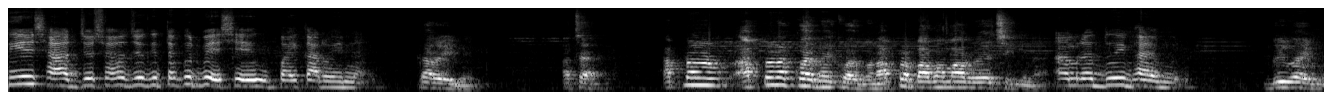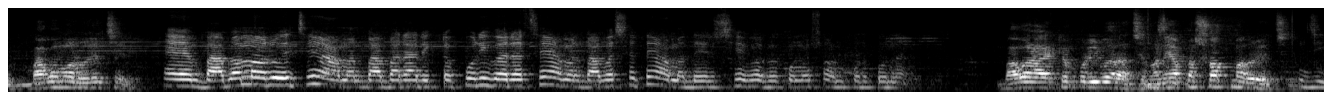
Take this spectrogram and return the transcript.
দিয়ে সাহায্য সহযোগিতা করবে সেই উপায় কারোই নাই। কারোই নেই। আচ্ছা আপনার আপনারা কয় ভাই কয় বোন? আপনার বাবা মা রয়েছে কিনা? আমরা দুই ভাই বোন। দুই ভাই বোন। বাবা মা রয়েছে? হ্যাঁ বাবা মা রয়েছে আমার বাবার আরেকটা পরিবার আছে আমার বাবার সাথে আমাদের সেভাবে কোনো সম্পর্ক নাই। বাবার আরেকটা পরিবার আছে মানে আপনার সৎ মা রয়েছে। জি।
